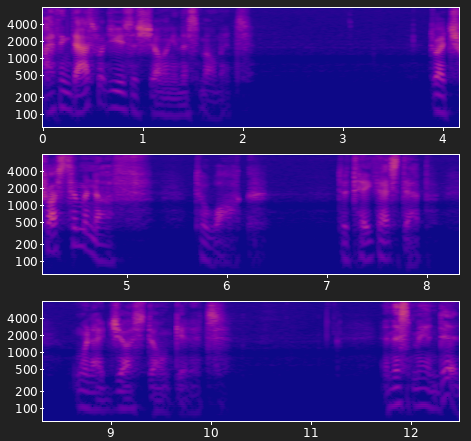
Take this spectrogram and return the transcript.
I think that's what Jesus is showing in this moment. Do I trust him enough to walk, to take that step when I just don't get it? And this man did.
